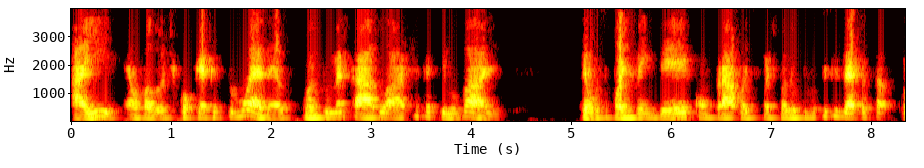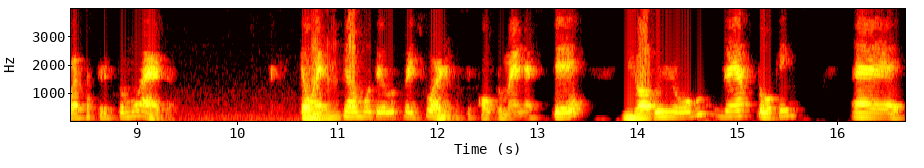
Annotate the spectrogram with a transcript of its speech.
Aí é o valor de qualquer criptomoeda, é quanto o mercado acha que aquilo vale. Então você pode vender, comprar, pode, pode fazer o que você quiser com essa, com essa criptomoeda. Então uhum. esse é o modelo play to earn. Você compra uma NFT, joga o jogo, ganha tokens é,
